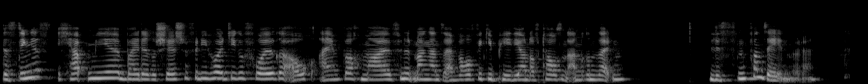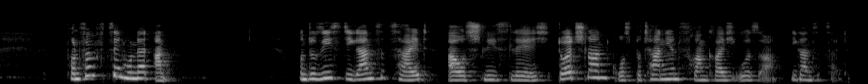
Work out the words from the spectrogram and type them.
Das Ding ist, ich habe mir bei der Recherche für die heutige Folge auch einfach mal, findet man ganz einfach auf Wikipedia und auf tausend anderen Seiten, Listen von Serienmördern. Von 1500 an. Und du siehst die ganze Zeit ausschließlich Deutschland, Großbritannien, Frankreich, USA. Die ganze Zeit.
